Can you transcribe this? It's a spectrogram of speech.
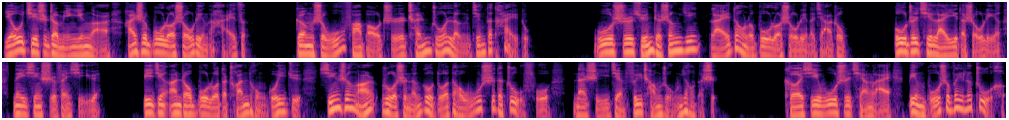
尤其是这名婴儿还是部落首领的孩子，更是无法保持沉着冷静的态度。巫师循着声音来到了部落首领的家中，不知其来意的首领内心十分喜悦，毕竟按照部落的传统规矩，新生儿若是能够得到巫师的祝福，那是一件非常荣耀的事。可惜巫师前来并不是为了祝贺。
